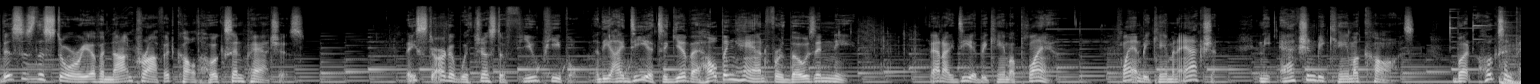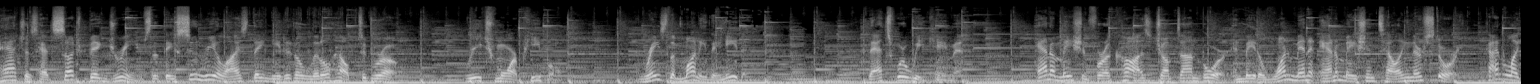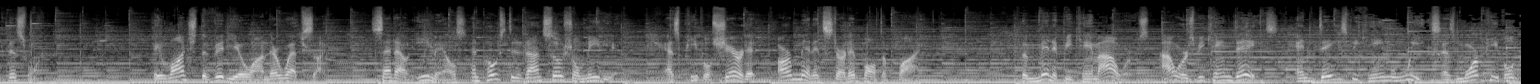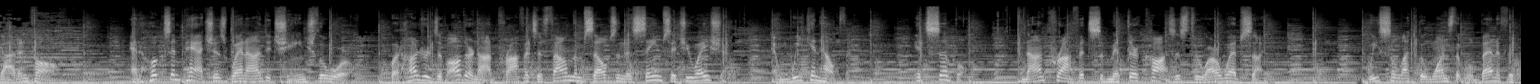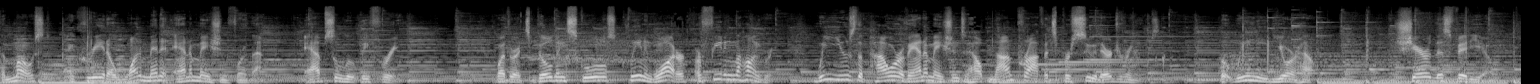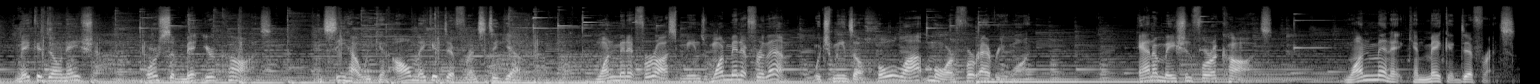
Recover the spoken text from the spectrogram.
This is the story of a nonprofit called Hooks and Patches. They started with just a few people and the idea to give a helping hand for those in need. That idea became a plan. Plan became an action, and the action became a cause. But Hooks and Patches had such big dreams that they soon realized they needed a little help to grow, reach more people, and raise the money they needed. That's where we came in. Animation for a Cause jumped on board and made a one minute animation telling their story, kind of like this one. They launched the video on their website, sent out emails, and posted it on social media. As people shared it, our minutes started multiplying. The minute became hours, hours became days, and days became weeks as more people got involved. And Hooks and Patches went on to change the world. But hundreds of other nonprofits have found themselves in the same situation, and we can help them. It's simple. Nonprofits submit their causes through our website. We select the ones that will benefit the most and create a one minute animation for them, absolutely free. Whether it's building schools, cleaning water, or feeding the hungry, we use the power of animation to help nonprofits pursue their dreams. But we need your help. Share this video, make a donation, or submit your cause, and see how we can all make a difference together. One minute for us means one minute for them, which means a whole lot more for everyone. Animation for a cause. One minute can make a difference.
